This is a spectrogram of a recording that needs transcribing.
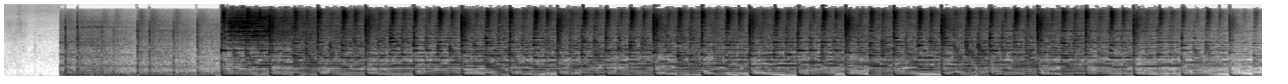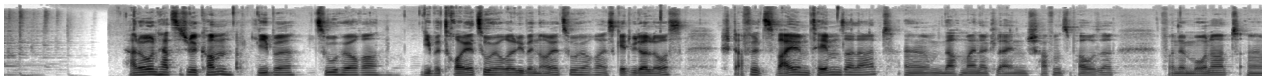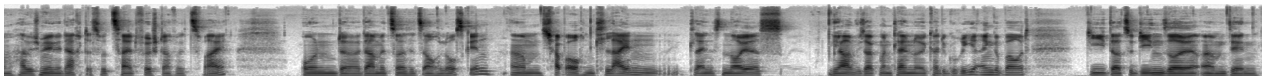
Hallo und herzlich willkommen, liebe Zuhörer, liebe treue Zuhörer, liebe neue Zuhörer. Es geht wieder los. Staffel 2 im Themensalat. Ähm, nach meiner kleinen Schaffenspause von einem Monat ähm, habe ich mir gedacht, es wird Zeit für Staffel 2. Und äh, damit soll es jetzt auch losgehen. Ähm, ich habe auch ein klein, kleines neues, ja, wie sagt man, eine kleine neue Kategorie eingebaut, die dazu dienen soll, ähm, den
